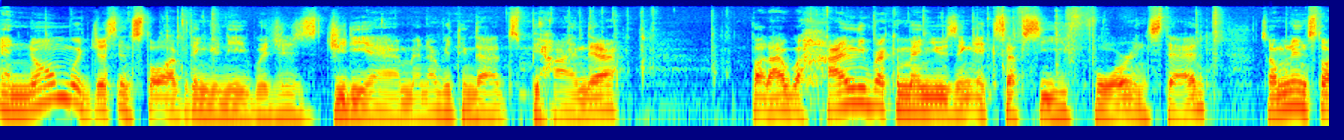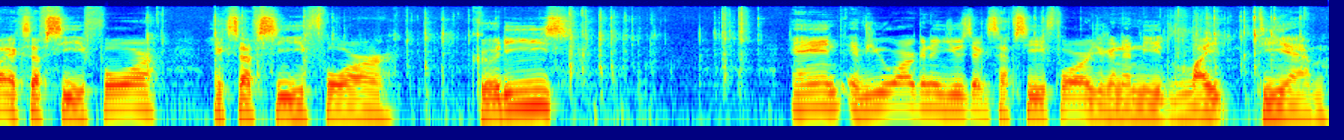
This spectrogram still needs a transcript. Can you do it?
and GNOME would just install everything you need, which is GDM and everything that's behind there. But I would highly recommend using XFCE4 instead. So I'm gonna install XFCE4, XFCE4 goodies, and if you are gonna use XFCE4, you're gonna need LightDM.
